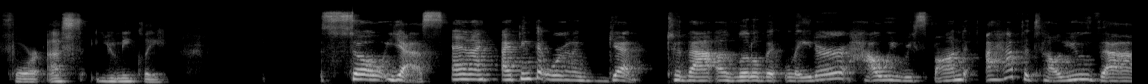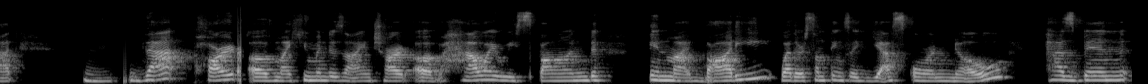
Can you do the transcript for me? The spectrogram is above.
for us uniquely. So yes. And i i think that we're going to get to that a little bit later how we respond. I have to tell you that that part of my human design chart of how I respond in my body, whether something's a yes or a no, has been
